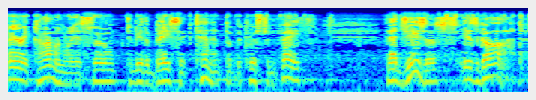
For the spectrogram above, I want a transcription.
very commonly assume to be the basic tenet of the Christian faith, that Jesus is God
